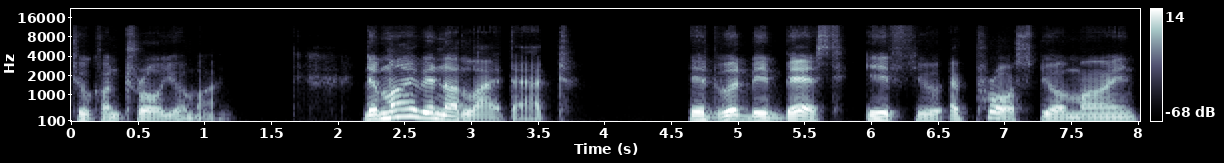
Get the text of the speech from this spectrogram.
to control your mind. The mind will not like that. It would be best if you approach your mind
